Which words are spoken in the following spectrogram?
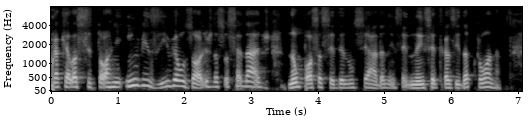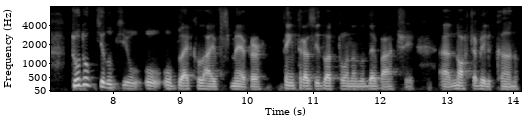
para que ela se torne invisível aos olhos da sociedade, não possa ser denunciada nem ser, nem ser trazida à tona tudo aquilo que o, o, Black Lives Matter tem trazido à tona no debate uh, norte-americano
